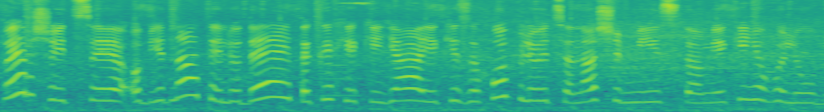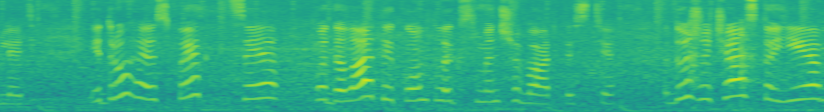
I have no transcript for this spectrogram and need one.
Перший це об'єднати людей, таких як і я, які захоплюються нашим містом, які його люблять. І другий аспект це подолати комплекс меншовартості. Дуже часто є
